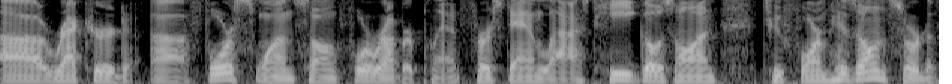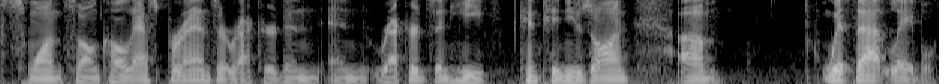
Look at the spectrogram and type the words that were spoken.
uh, record uh, for Swan Song for Robert Plant, first and last. He goes on to form his own sort of Swan Song called Es Paranza Record and and Records, and he continues on. Um, with that label.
